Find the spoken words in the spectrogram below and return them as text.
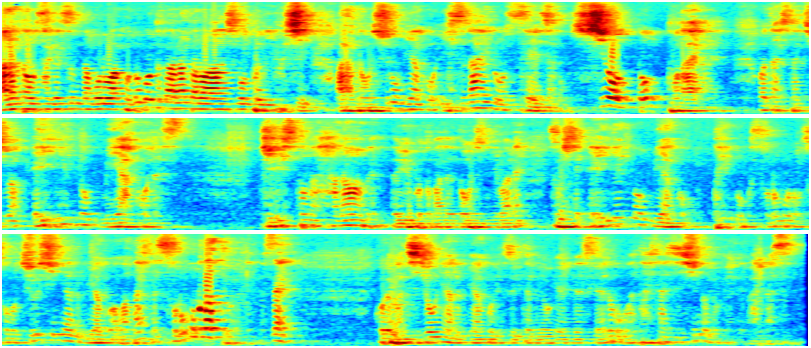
あなたを蔑んだ者はことごとくあなたの足元に伏しあなたを主の都イスラエルの聖者のシオンと唱えられる。私たちは永遠の都です。キリストの花嫁という言葉で同時に言われそして永遠の都天国そのものその中心にある都は私たちそのものだと言われてるんですね。これは地上にある都についての予言ですけれども私たち自身の予言でもあります。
